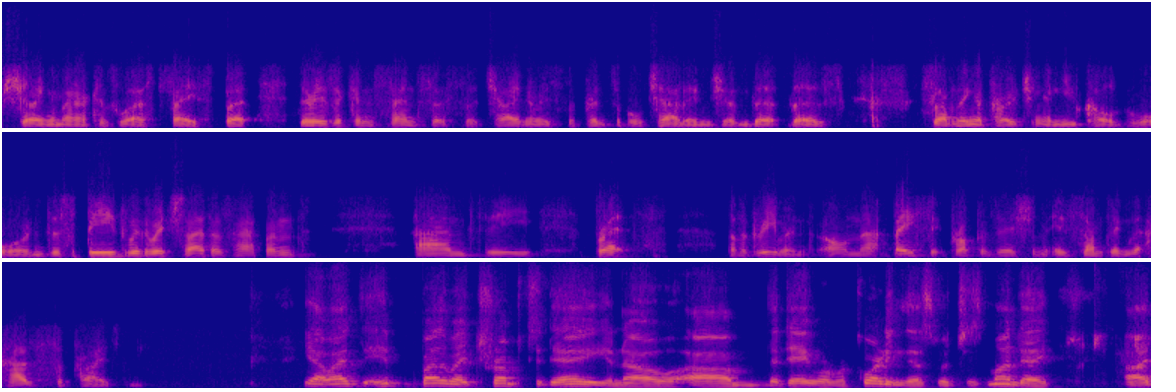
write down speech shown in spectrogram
showing America's worst face. But there is a consensus that China is the principal challenge and that there's something approaching a new Cold War. And the speed with which that has happened and the breadth of agreement on that basic proposition is something that has surprised me. Yeah, I, by the way, Trump today, you know, um, the day we're recording this, which is Monday, uh,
